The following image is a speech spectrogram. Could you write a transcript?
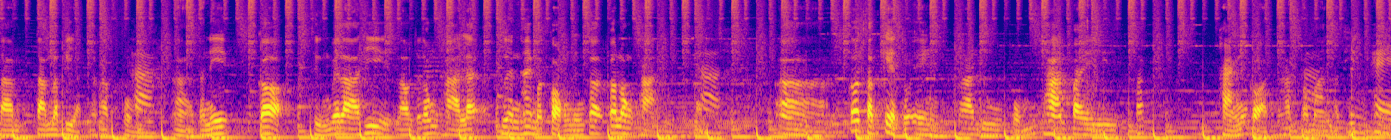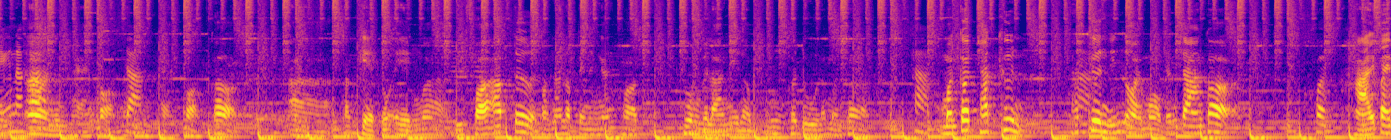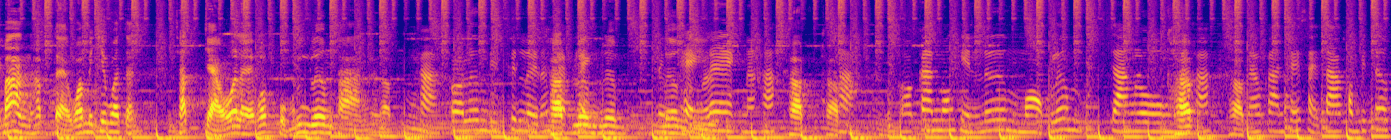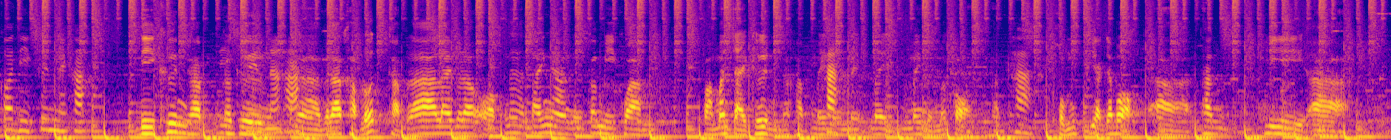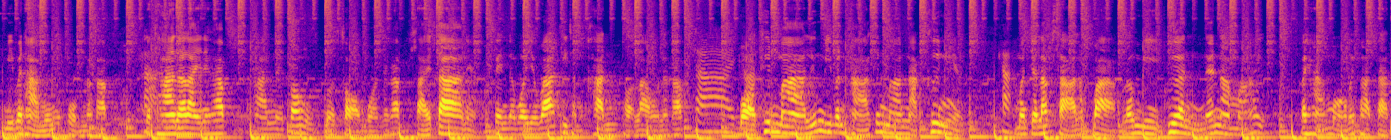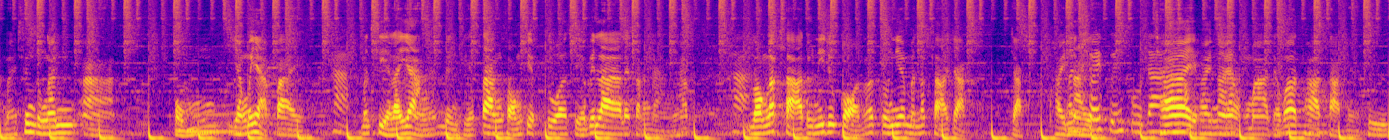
ตามตามระเบียบนะครับผมค่ะอ่าตอนนี้ก็ถึงเวลาที่เราจะต้องทานและเพื่อนให้มากล่องหนึ่งก็ก็ลองทานดูนะครับค่ะอ่า ก็สังเกตตัวเองทานดูผมทานไปสักแผงหนึงก่อนนะครับประมาณอาหทิตนึ่งย์แผงนะคะอ่าหนึ่งแผงก่อนนะจ้ะหนึ่งแผงก่อนก็อ่าสังเกตตัวเองว่า before after ตอนนั้นเราเป็นอย่างนั้นพอช่วงเวลานี้เราอืมก็ดูแล้วมันก็ค่ะมันก็ชัดขึ้นชัดขึ้นนิดหน่อยหมอกจางๆก็ก็หายไปบ้างนะครับ แต่ว่าไม่ใช่ว่าจะชัดแจ๋วอะไรเพราะผมเพิ่งเริ่มทานนะครับอืมค่ะก็เริ่มดีขึ้นเลยตั้งครัแต่บเริ่มเริ่มหนึ่งเริ่มแผงดีแรกนะคะครับครับค่ะ ก็การมองเห็นเริ่มหมอกเริ่มจางลงครับนะคะครับ แล้วการใช้สายตาคอมพิวเตอร์ก็ดีขึ้นไหมคะ ดีขึ้นครับ ดีก็คืขึ้นนะคะเอ่อเวลาขับรถขับลาอะไรเวลาออกหน้าใช้งานเนี่ยก็มีความความมั่นใจขึ้นนะครับ ไม่ค่ะ ไม่ไม่ไม่ไม่เหมือนเมื่อก่อนครับ ค่ะ ผมอยากจะบอกอาท่านที่อ่ามีปัญหาเหมือนกับผมนะครับค่ะจะทานอะไรนะครับทานเนี่ยต้องตรวจสอบก่อนนะครับ สายตาเนี่ยเป็นอวัยวะที่สำคัญต่อเรานะครับ ใช่บอค่ะดขึ้นมาหรือมีปัญหาขึ้นมาหนักขึ้นเนี่ย ค่ะมันจะรักษาลำบากแล้วมีเพื่อนแนะนำมาให้ไปหาหมอไปผ่าตัดไหมซึ่งตรงนั้นอ่าผมอืมยังไม่อยากไป ค่ะมันเสียหลายอย่างนะหนึ่งเสียตังค์สองเจ็บตัวเสียเวลาอะไรต่างๆนะครับ ค่ะลองรักษาตัวนี้ดูก่อนว่าตัวเนี้ยมันรักษาจากจากภายมัในนช่วยฟื้นฟูได้ ใช่ภายในค่ะออกมาแต่ว่าผ่าตัดเนี่ยคือ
